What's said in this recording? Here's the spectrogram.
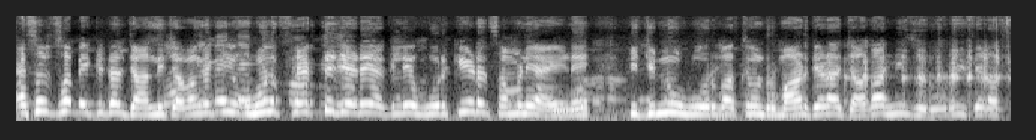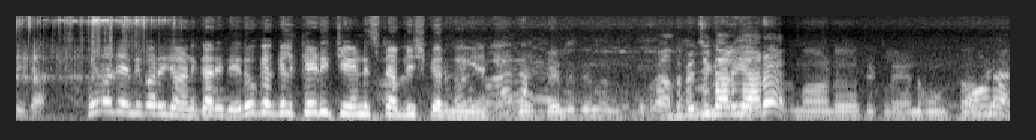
ਐਸਾ ਸਭ ਇੱਕ ਗੱਲ ਜਾਣਨੀ ਚਾਹਾਂਗੇ ਕਿ ਹੁਣ ਫੈਕਟ ਜਿਹੜੇ ਅਗਲੇ ਹੋਰ ਕਿਹੜੇ ਸਾਹਮਣੇ ਆਏ ਨੇ ਕਿ ਜਿੰਨੂੰ ਹੋਰ ਵਾਸਤੇ ਹੁਣ ਰਿਮਾਂਡ ਜਿਹੜਾ ਜ਼ਿਆਦਾ ਹੀ ਜ਼ਰੂਰੀ ਜਿਹੜਾ ਸੀਗਾ ਥੋੜਾ ਜਿਹਾ ਇਹਦੇ ਬਾਰੇ ਜਾਣਕਾਰੀ ਦੇ ਦਿਓ ਕਿ ਅਗਲੇ ਕਿਹੜੀ ਚੇਨ ਸਟੈਬਲਿਸ਼ ਕਰਨੀ ਹੈ। ਪਹਿਲੇ ਦਿਨ ਹੱਥ ਵਿੱਚ ਕਰ ਯਾਰ ਰਿਮਾਂਡ ਡਿਕਲੇਨ ਹੋਣ ਤਾਂ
